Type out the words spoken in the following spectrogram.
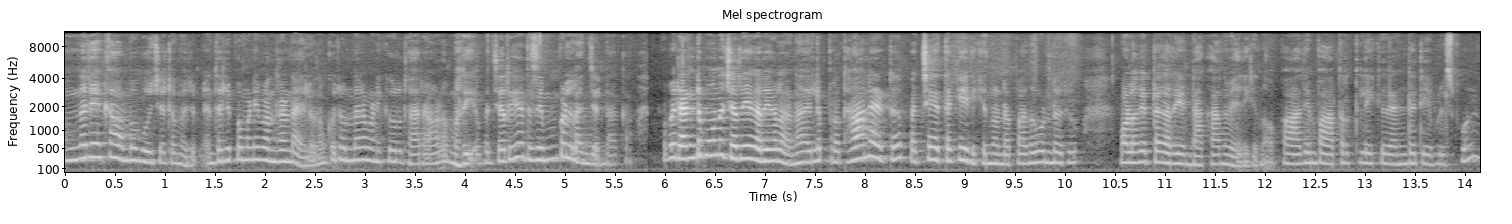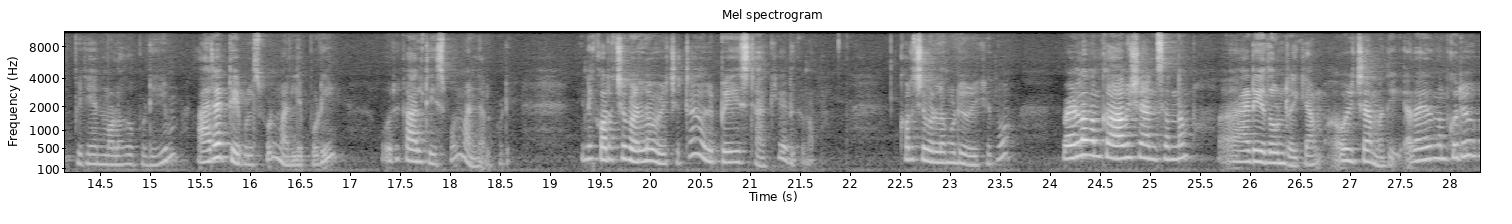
ഒന്നരയൊക്കെ ആകുമ്പോൾ പൂച്ചേട്ടൻ വരും. എന്തായാലും ഇപ്പോൾ മണി പന്ത്രണ്ടായല്ലോ. നമുക്കൊരു ഒന്നര മണിക്കൂർ ധാരാളം മതി. അപ്പോൾ ചെറിയൊരു സിമ്പിൾ ലഞ്ച് ഉണ്ടാക്കാം. അപ്പോൾ രണ്ട് മൂന്ന് ചെറിയ കറികളാണ്. അതിൽ പ്രധാനമായിട്ട് പച്ച ഏത്തക്ക ഇരിക്കുന്നുണ്ട്. അപ്പോൾ അതുകൊണ്ടൊരു മുളകിട്ട കറി ഉണ്ടാക്കാമെന്ന് വിചാരിക്കുന്നു. അപ്പോൾ ആദ്യം പാത്രത്തിലേക്ക് രണ്ട് ടേബിൾ സ്പൂൺ പിരിയൻ മുളക് പൊടിയും അര ടേബിൾ സ്പൂൺ മല്ലിപ്പൊടി ഒരു കാൽ ടീസ്പൂൺ മഞ്ഞൾപ്പൊടി. ഇനി കുറച്ച് വെള്ളം ഒഴിച്ചിട്ട് ഒരു പേസ്റ്റാക്കി എടുക്കണം. കുറച്ച് വെള്ളം കൂടി ഒഴിക്കുന്നു. വെള്ളം നമുക്ക് ആവശ്യാനുസരണം ആഡ് ചെയ്തുകൊണ്ടിരിക്കാം. ഒഴിച്ചാൽ മതി. അതായത് നമുക്കൊരു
